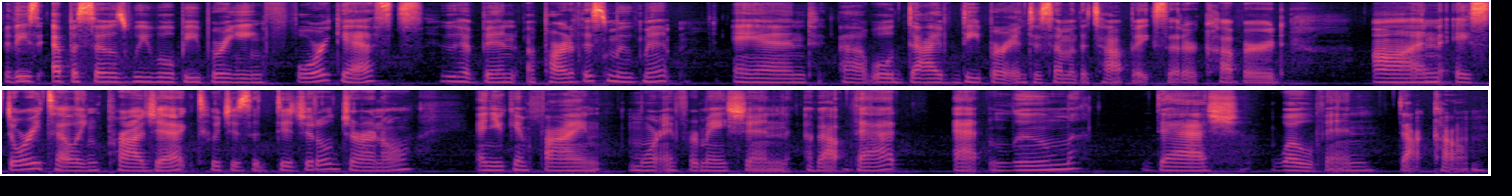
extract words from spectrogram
For these episodes, we will be bringing four guests who have been a part of this movement and uh, we'll dive deeper into some of the topics that are covered on a storytelling project, which is a digital journal. And you can find more information about that at loom woven.com.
